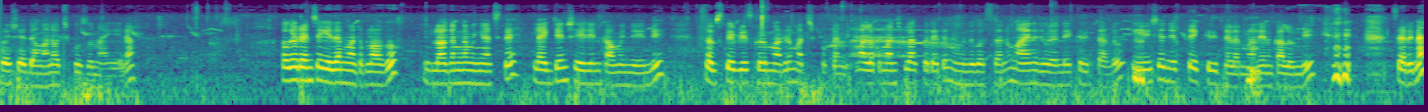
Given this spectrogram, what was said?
బ్రష్ చేద్దామని వచ్చి కూర్చున్నాయి ఈడ. ఓకే ఫ్రెండ్స్ ఏదన్నమాట ఇదనమాట బ్లాగ్ ఈ బ్లాగ్ కనుక మీకు నచ్చితే లైక్ చేయండి షేర్ చేయండి కామెంట్ చేయండి. సబ్స్క్రైబ్ చేసుకోవడం మాత్రం మర్చిపోకండి. మళ్ళీ ఒక మంచి బ్లాగ్ తోటి అయితే మీ ముందుకు వస్తాను. మా ఆయన చూడండి ఎక్కిరిస్తాడు. ఈ విషయం చెప్తే ఎక్కిరిస్తాడు అనమాట వెనకాల ఉండి. సరేనా?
